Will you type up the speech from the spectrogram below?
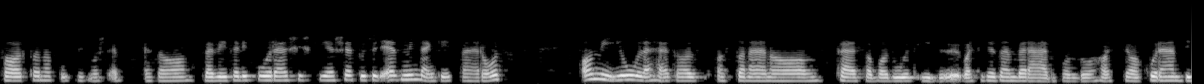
tartanak, úgyhogy most ez a bevételi forrás is kiesett, úgyhogy ez mindenképpen rossz. Ami jó lehet, az, az talán a felszabadult idő, vagy hogy az ember átgondolhatja a korábbi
